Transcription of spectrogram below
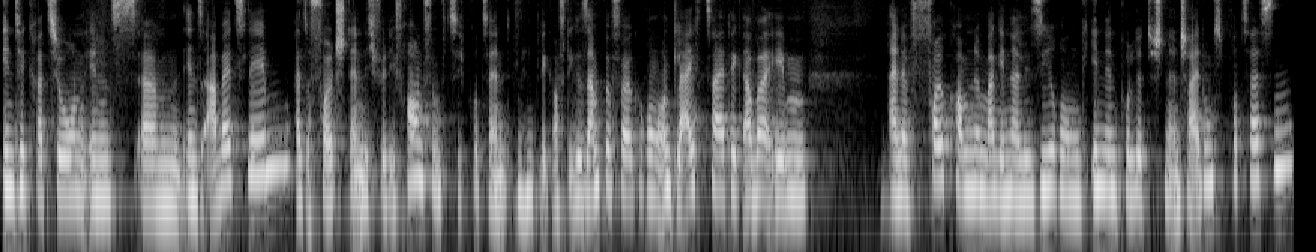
Integration ins, ähm, ins Arbeitsleben, also vollständig für die Frauen, 50 Prozent im Hinblick auf die Gesamtbevölkerung und gleichzeitig aber eben eine vollkommene Marginalisierung in den politischen Entscheidungsprozessen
